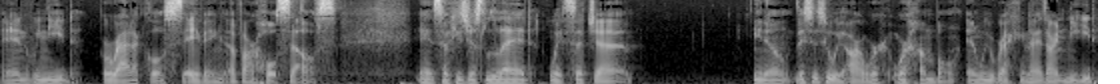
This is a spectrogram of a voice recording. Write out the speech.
and we need radical saving of our whole selves. And so he's just led with such a you know, this is who we are. We're we're humble and we recognize our need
